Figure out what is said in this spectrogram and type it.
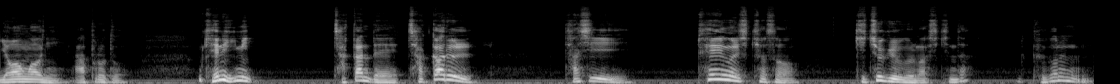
영원히 앞으로도. 걔는 이미 작가인데 작가를 다시 퇴행을 시켜서 기초 교육을 막 시킨다? 그거는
